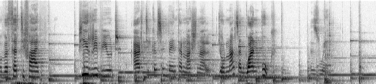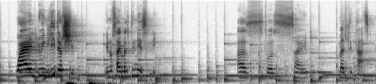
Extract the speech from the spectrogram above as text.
over 35 peer-reviewed articles in the international journals and one book as well, while doing leadership, you know, simultaneously, as it was said, multitasked woman.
